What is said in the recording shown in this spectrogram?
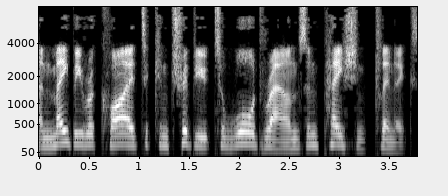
and may be required to contribute to ward rounds and patient clinics.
